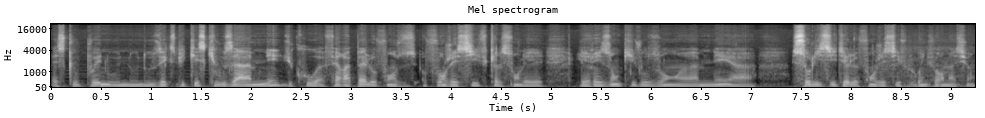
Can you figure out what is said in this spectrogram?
est-ce que vous pouvez nous, nous, expliquer ce qui vous a amené du coup à faire appel au fonds, au GESIF Quelles sont les, raisons qui vous ont euh, amené à solliciter le fonds GESIF pour une formation?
